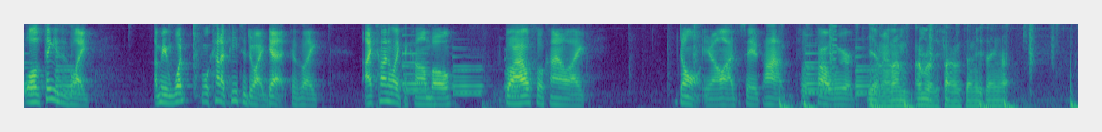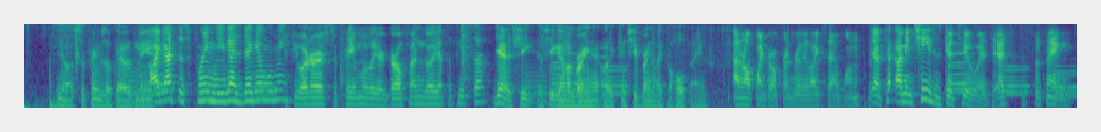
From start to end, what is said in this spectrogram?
Well, the thing is, is like, I mean, what what kind of pizza do I get? Because like, I kind of like the combo, but I also kind of like don't, you know, at the same time. So it's kind of weird. Yeah, man, I'm I'm really fine with anything. You know, Supreme's okay with me. I got the Supreme. Will you guys dig in with me? If you order a Supreme, will your girlfriend go get the pizza? Yeah, is she is she gonna bring it? Like, can she bring like the whole thing? I don't know if my girlfriend really likes that one. Yeah, I mean, cheese is good too. It, it's the thing.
